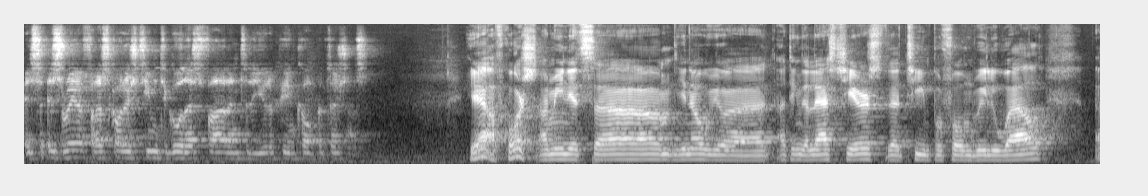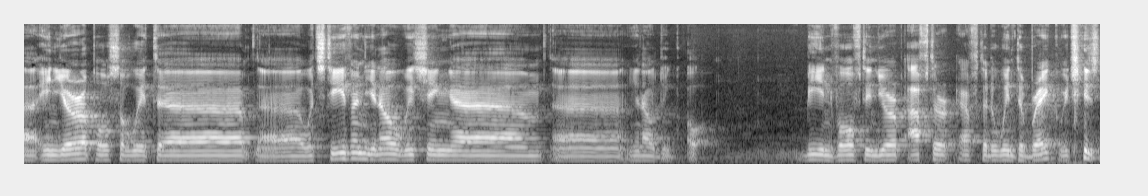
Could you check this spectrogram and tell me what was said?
it's, it's rare for a Scottish team to go this far into the European competitions. Yeah, of course. I mean, it's um, you know, uh, I think the last years the team performed really well uh, in Europe, also with uh, uh with Steven. You know, reaching um, uh, you know to be involved in Europe after after the winter break, which is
